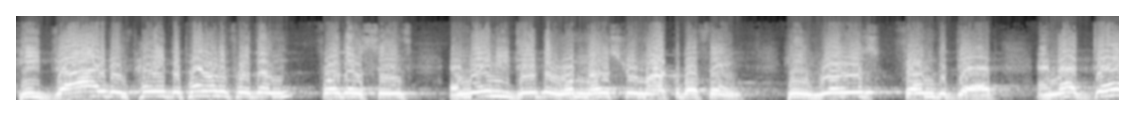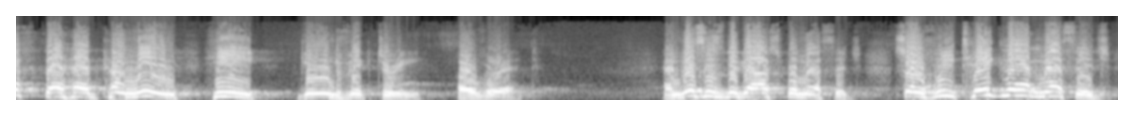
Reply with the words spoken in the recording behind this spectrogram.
He died and paid the penalty for them for those sins. And then he did the most remarkable thing. He rose from the dead. And that death that had come in, he gained victory over it. And this is the gospel message. So if we take that message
